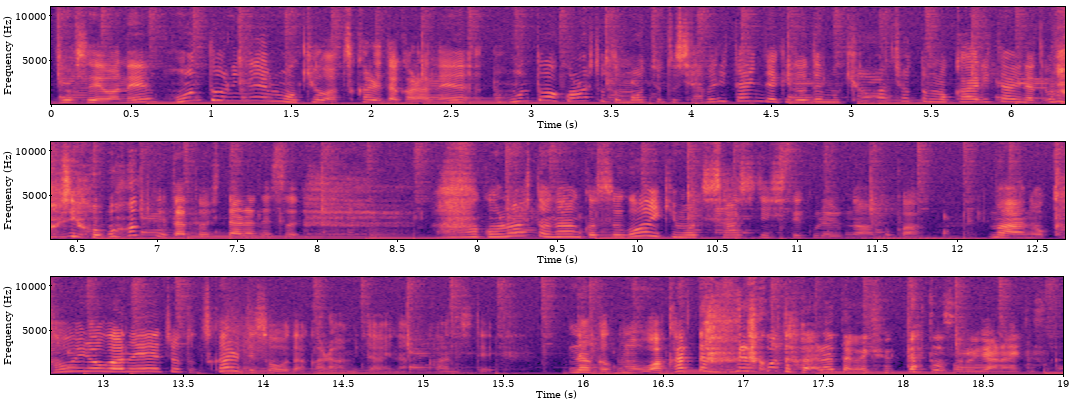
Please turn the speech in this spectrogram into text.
女性はね本当にねもう今日は疲れたからね本当はこの人ともうちょっと喋りたいんだけどでも今日はちょっともう帰りたいなってもし思ってたとしたらです。あこの人なんかすごい気持ち察知してくれるなとか。まああの顔色がねちょっと疲れてそうだからみたいな感じで。なんかもう分かったふうなことをあなたが言ったとするじゃないですか。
